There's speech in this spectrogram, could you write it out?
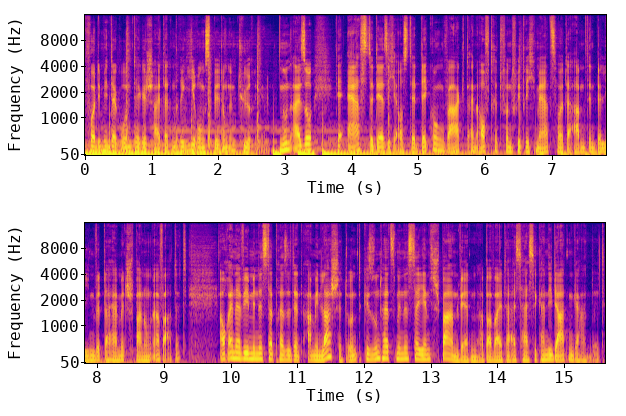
vor dem Hintergrund der gescheiterten Regierungsbildung in Thüringen. Nun also der Erste, der sich aus der Deckung wagt. Ein Auftritt von Friedrich Merz heute Abend in Berlin wird daher mit Spannung erwartet. Auch NRW-Ministerpräsident Armin Laschet und Gesundheitsminister Jens Spahn werden aber weiter als heiße Kandidaten gehandelt.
